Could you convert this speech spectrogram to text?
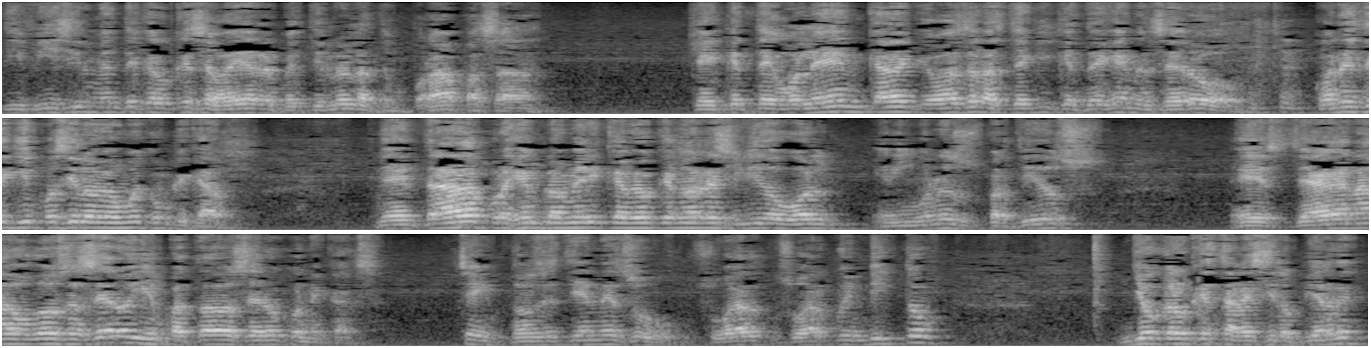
difícilmente creo que se vaya a repetir lo de la temporada pasada. Que, que te goleen cada que vas a la Azteca y que te dejen en cero. Con este equipo sí lo veo muy complicado. De entrada, por ejemplo, América veo que no ha recibido gol en ninguno de sus partidos. Este, ha ganado 2 a 0 y empatado a 0 con Necaxa. Sí. Entonces tiene su, su arco invicto. Yo creo que esta vez sí lo pierde.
